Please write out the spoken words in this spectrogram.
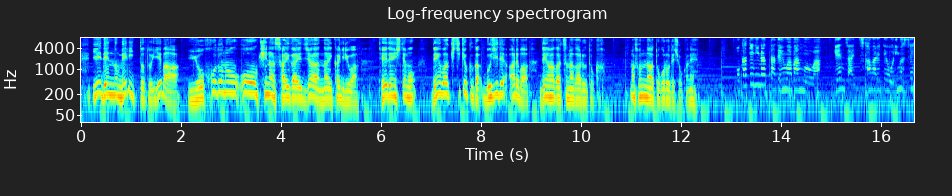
家電のメリットといえばよほどの大きな災害じゃない限りは停電しても電話基地局が無事であれば電話がつながるとか、まあ、そんなところでしょうかね。おかけになった電話番号は現在使われておりません。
